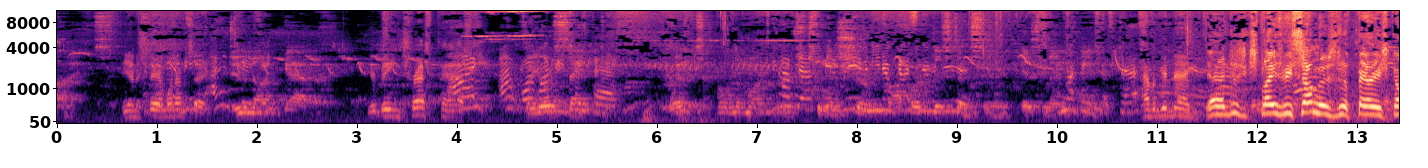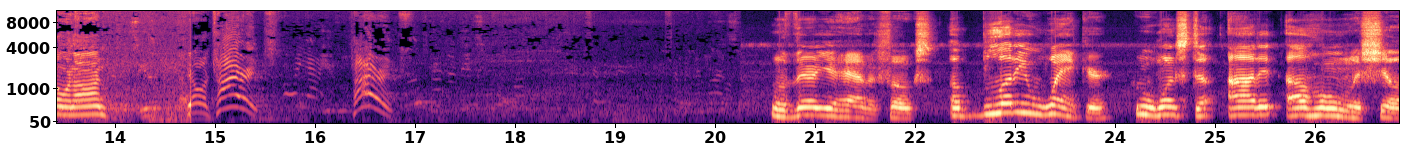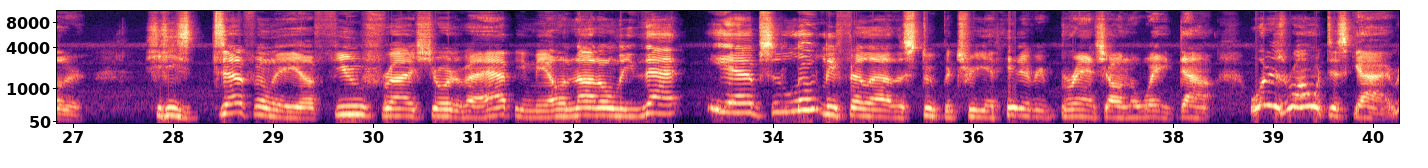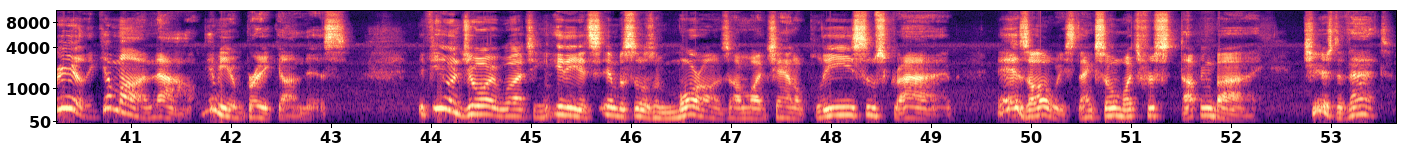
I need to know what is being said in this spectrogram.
Do you understand what I'm saying? Do not gather. You're being trespassed. I, I, why am I being trespassed? You have to ask me to leave, and you know, guys never did. I'm not being trespassed. Have a good day. Yeah, that just explains to me something there's nefarious going on. Tyrants. Tyrants. Well, there you have it, folks. A bloody wanker who wants to audit a homeless shelter. He's definitely a few fries short of a happy meal, and not only that, he absolutely fell out of the stupid tree and hit every branch on the way down. What is wrong with this guy? Really? Come on now. Give me a break on this. If you enjoy watching idiots, imbeciles, and morons on my channel, please subscribe. As always, thanks so much for stopping by. Cheers to that.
